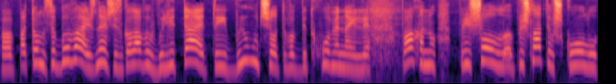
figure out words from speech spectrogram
э, потом забываешь, знаешь, из головы вылетает, ты выучил этого Бетховена или Паха, ну, пришел, пришла ты в школу,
